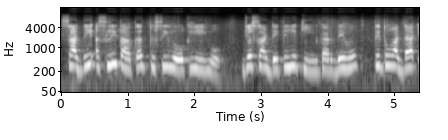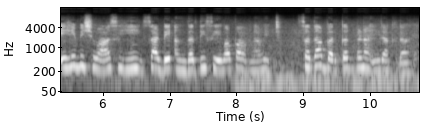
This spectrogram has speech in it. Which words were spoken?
ਸਾਡੀ ਅਸਲੀ ਤਾਕਤ ਤੁਸੀਂ ਲੋਕ ਹੀ ਹੋ, ਜੋ ਸਾਡੇ ਤੇ ਯਕੀਨ ਕਰਦੇ ਹੋ ਤੇ ਤੁਹਾਡਾ ਇਹ ਵਿਸ਼ਵਾਸ ਹੀ ਸਾਡੇ ਅੰਦਰ ਦੀ ਸੇਵਾ ਭਾਵਨਾ ਵਿੱਚ ਸਦਾ ਬਰਕਤ ਬਣਾਈ ਰੱਖਦਾ ਹੈ।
